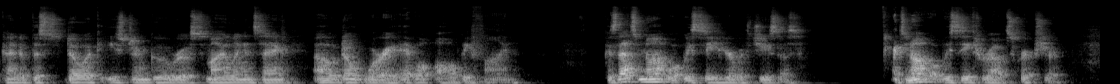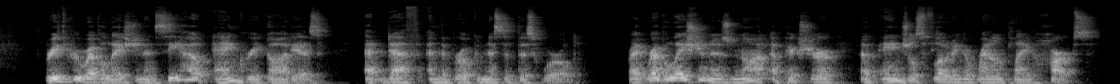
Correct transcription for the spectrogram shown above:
kind of the stoic Eastern guru smiling and saying, Oh, don't worry, it will all be fine? Because that's not what we see here with Jesus. It's not what we see throughout Scripture. Read through Revelation and see how angry God is at death and the brokenness of this world. Right? Revelation is not a picture of angels floating around playing harps.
